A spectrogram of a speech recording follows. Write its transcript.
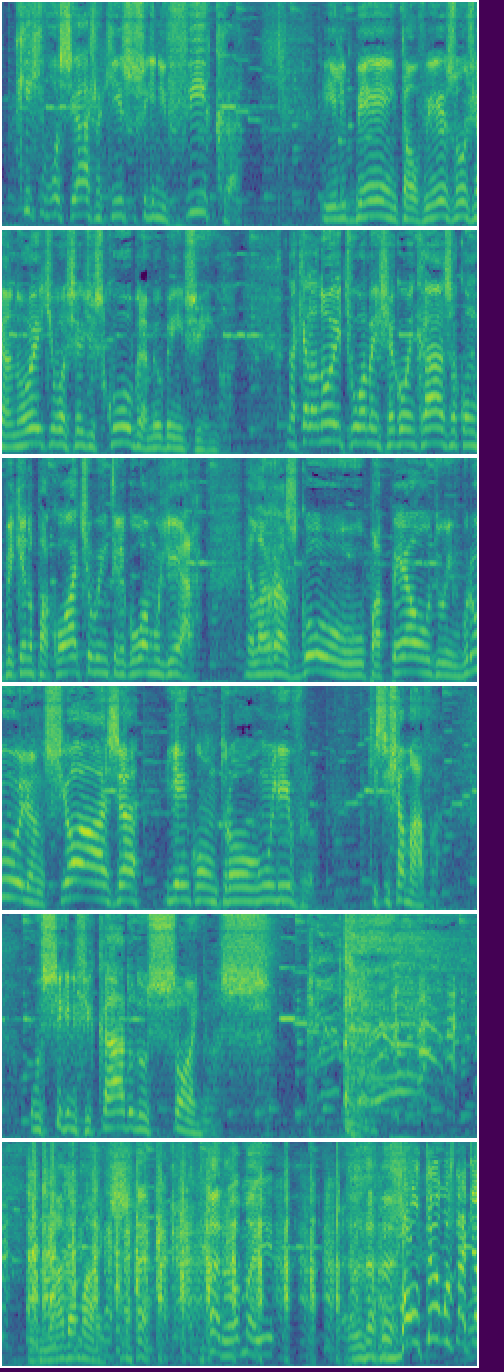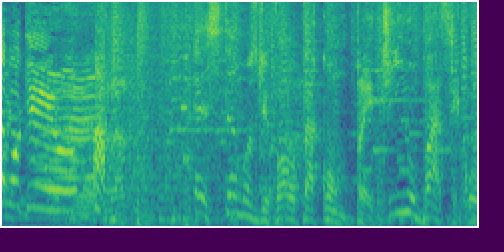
O que, que você acha que isso significa? E ele, bem, talvez hoje à noite você descubra, meu benzinho. Naquela noite, o homem chegou em casa com um pequeno pacote e o entregou à mulher. Ela rasgou o papel do embrulho, ansiosa, e encontrou um livro que se chamava O Significado dos Sonhos. E Nada mais. Caramba aí. Voltamos daqui a pouquinho. Estamos de volta com Pretinho Básico.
